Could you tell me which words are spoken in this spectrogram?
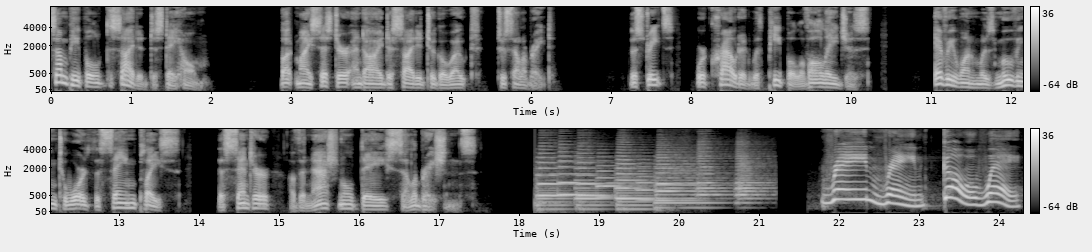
Some people decided to stay home. But my sister and I decided to go out to celebrate. The streets were crowded with people of all ages. Everyone was moving towards the same place, the center of the National Day celebrations. Rain, rain, go away.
